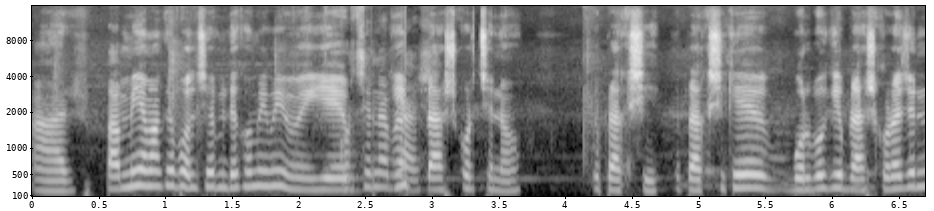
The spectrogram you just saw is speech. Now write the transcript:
আর পাম্মি আমাকে বলছে আমি দেখো মিমি ইয়ে করছে না ব্রাশ করছে না তো প্রাক্ষী তো প্রাক্ষীকে বলব গিয়ে ব্রাশ করার জন্য।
